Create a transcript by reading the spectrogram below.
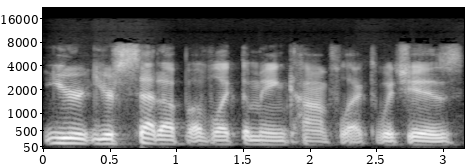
your your setup of like the main conflict, which is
